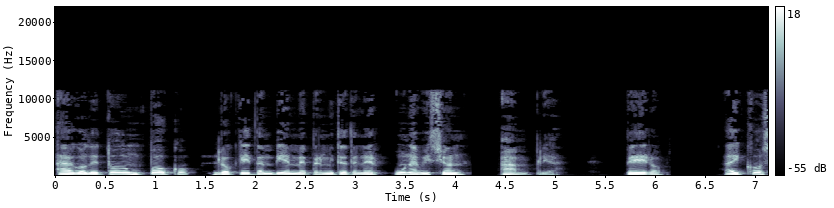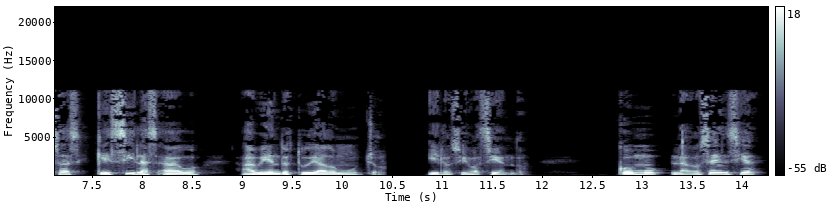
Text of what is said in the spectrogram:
Hago de todo un poco, lo que también me permite tener una visión amplia. Pero hay cosas que sí las hago habiendo estudiado mucho, y lo sigo haciendo, como la docencia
